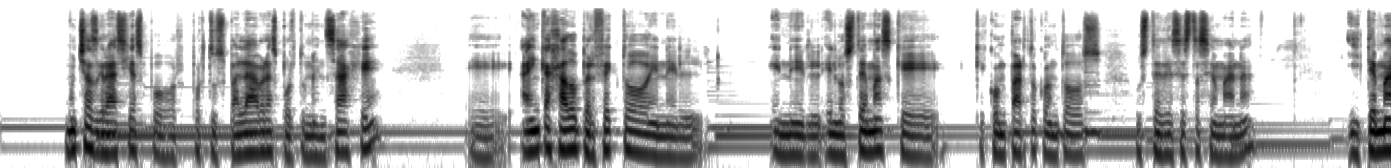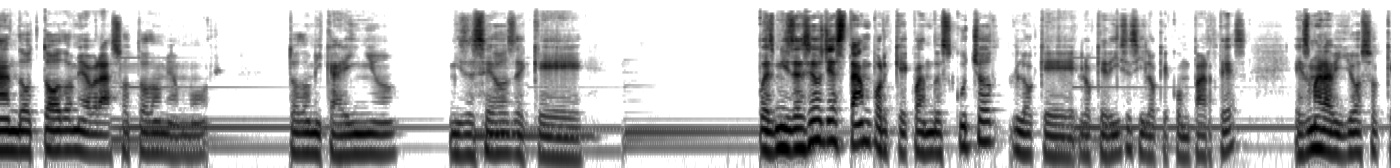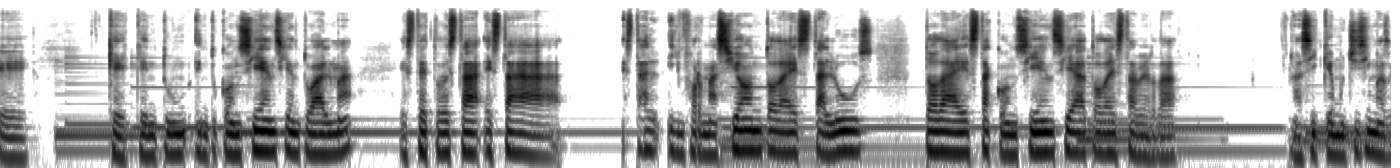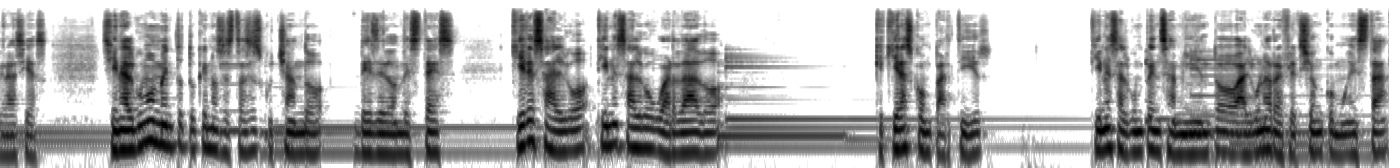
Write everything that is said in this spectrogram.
Muchas gracias por, tus palabras, por tu mensaje. Eh, ha encajado perfecto en, el, en, el, en los temas que, que comparto con todos ustedes esta semana. Y te mando todo mi abrazo, todo mi amor, todo mi cariño, mis deseos de que... Pues mis deseos ya están porque cuando escucho lo que, lo que dices y lo que compartes, es maravilloso que, que, en tu, en tu conciencia, en tu alma, esté toda esta, esta, esta información, toda esta luz, toda esta conciencia, toda esta verdad. Así que muchísimas gracias. Si en algún momento tú que nos estás escuchando desde donde estés, quieres algo, tienes algo guardado que quieras compartir, tienes algún pensamiento, alguna reflexión como esta,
